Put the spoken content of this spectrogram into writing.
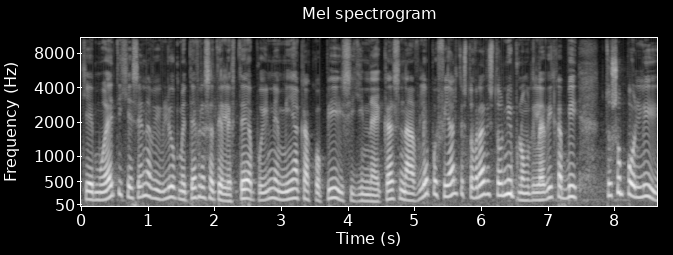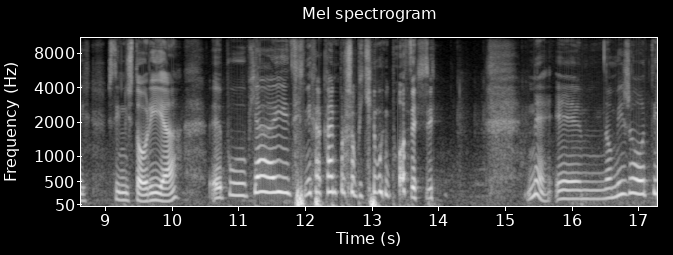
και μου έτυχε σε ένα βιβλίο που μετέφρασα τελευταία που είναι μια κακοποίηση γυναίκας να βλέπω εφιάλτες το βράδυ στον ύπνο μου. Δηλαδή είχα μπει τόσο πολύ στην ιστορία ε, που πια την είχα κάνει προσωπική μου υπόθεση. Ναι, ε, νομίζω ότι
